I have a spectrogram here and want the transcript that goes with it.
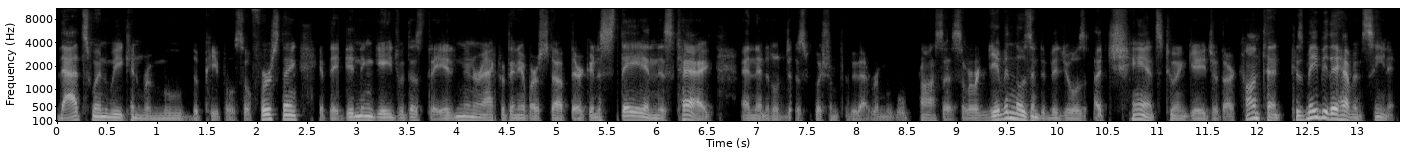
that's when we can remove the people. So, first thing, if they didn't engage with us, they didn't interact with any of our stuff, they're going to stay in this tag, and then it'll just push them through that removal process. So, we're giving those individuals a chance to engage with our content because maybe they haven't seen it.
